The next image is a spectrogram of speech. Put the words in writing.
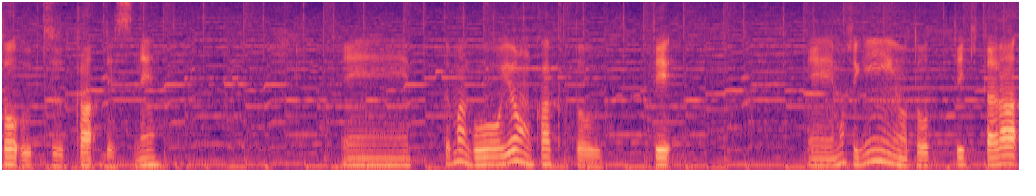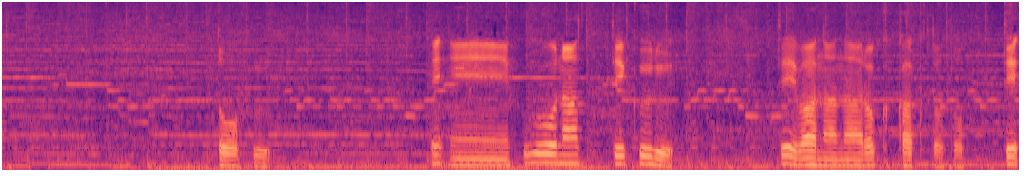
と打つかですね。えー、っと、まあ、5四角と打って、えー、もし銀を取ってきたら、同歩。で、えー、歩をなってくる手は7六角と取って、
